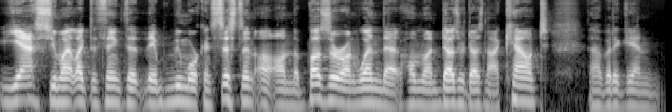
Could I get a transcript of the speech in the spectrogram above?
Yes, you might like to think that they would be more consistent on, on, the buzzer on when that home run does or does not count, uh, but again,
